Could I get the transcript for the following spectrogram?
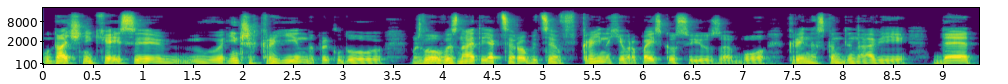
удачні кейси в інших країн, до прикладу, можливо, ви знаєте, як це робиться в країнах Європейського Союзу або країнах Скандинавії, де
